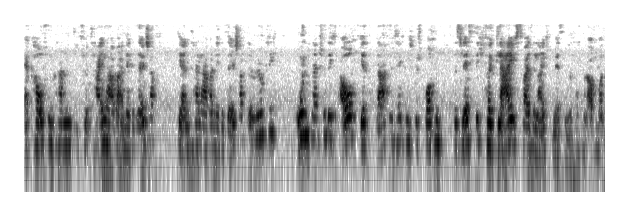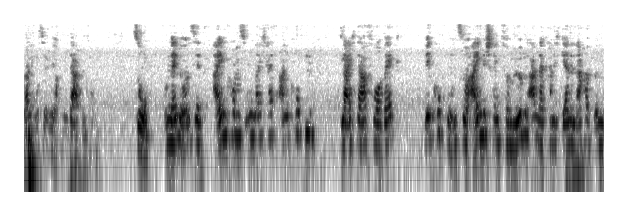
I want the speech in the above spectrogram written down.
erkaufen kann, die für Teilhabe an der Gesellschaft, die einen Teilhabe an der Gesellschaft ermöglicht. Und natürlich auch, jetzt datentechnisch gesprochen, das lässt sich vergleichsweise leicht messen. Das muss man auch mal sagen, muss ja irgendwie auch in die Daten kommen. So, und wenn wir uns jetzt Einkommensungleichheit angucken, gleich da vorweg, wir gucken uns nur eingeschränkt Vermögen an, da kann ich gerne nachher im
